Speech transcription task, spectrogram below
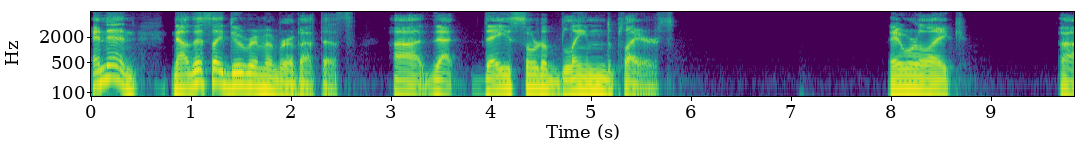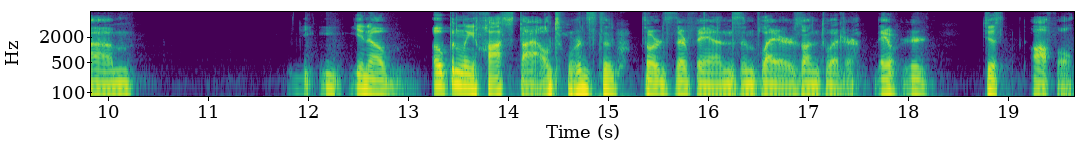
and then now this I do remember about this uh, that they sort of blamed the players. They were like, um, you know, openly hostile towards the towards their fans and players on Twitter. They were just awful.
